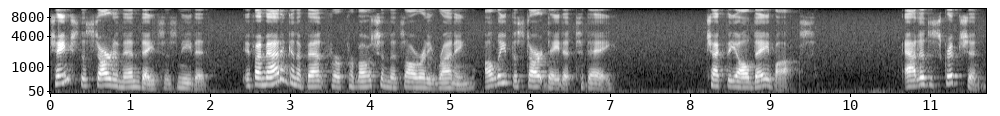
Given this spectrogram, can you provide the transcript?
Change the start and end dates as needed. If I'm adding an event for a promotion that's already running, I'll leave the start date at today. Check the all day box. Add a description.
